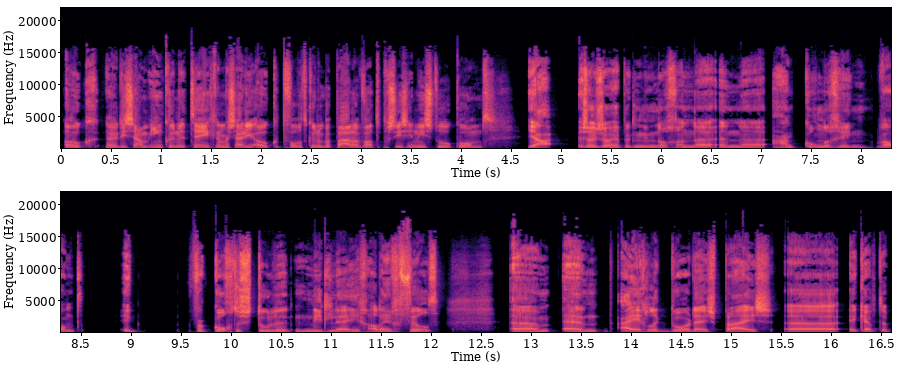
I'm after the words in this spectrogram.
ook die zou hem in kunnen tekenen, maar zou die ook bijvoorbeeld kunnen bepalen wat precies in die stoel komt? Ja, sowieso heb ik nu nog een, een aankondiging, want ik verkocht de stoelen niet leeg, alleen gevuld. Um, en eigenlijk door deze prijs, uh, ik heb de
